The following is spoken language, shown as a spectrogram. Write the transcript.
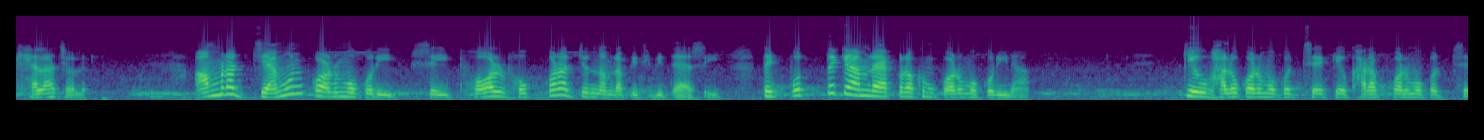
খেলা চলে। আমরা যেমন কর্ম করি, সেই ফল ভোগ করার জন্য আমরা পৃথিবীতে আসি। তাই প্রত্যেকে আমরা একরকম কর্ম করি না। কেউ ভালো কর্ম করছে, কেউ খারাপ কর্ম করছে।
